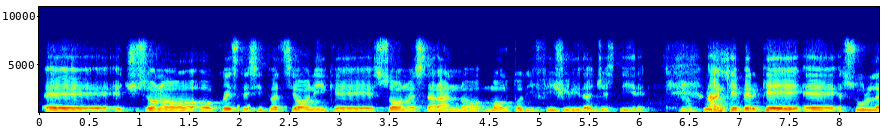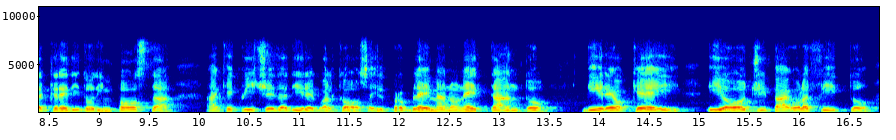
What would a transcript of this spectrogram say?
eh, ci sono queste situazioni che sono e saranno molto difficili da gestire. Anche perché eh, sul credito d'imposta, anche qui c'è da dire qualcosa, il problema non è tanto dire ok, io oggi pago l'affitto,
